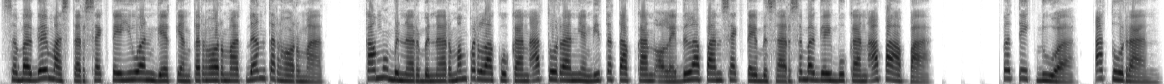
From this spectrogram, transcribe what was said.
sebagai Master Sekte Yuan Gate yang terhormat dan terhormat, kamu benar-benar memperlakukan aturan yang ditetapkan oleh delapan sekte besar sebagai bukan apa-apa. Petik 2. Aturan.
